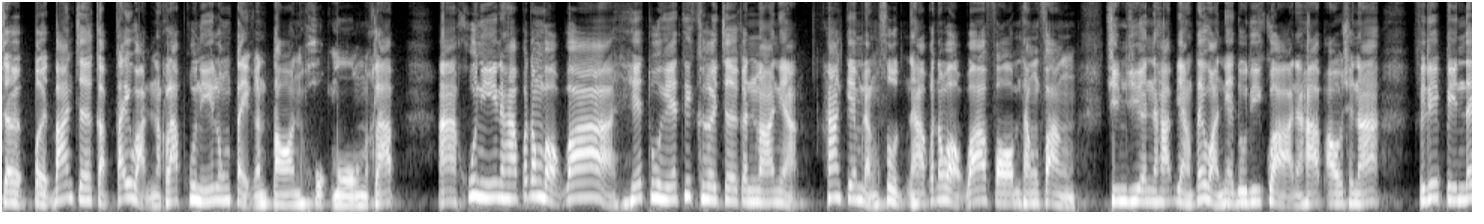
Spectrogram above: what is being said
เจอเปิดบ้านเจอกับไต้หวันนะครับ คู่นี้ลงเตะกันตอน 6 โมงนะครับอ่าคู่นี้นะครับก็ต้องบอกว่า head to head ที่เคยเจอกันมาเนี่ย ห้าเกมหลังสุดนะครับก็ต้องบอกว่าฟอร์มทางฝั่งทีมเยือนนะครับ อย่างไต้หวันเนี่ยดูดีกว่านะครับ เอาชนะฟิลิปปินส์ได้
